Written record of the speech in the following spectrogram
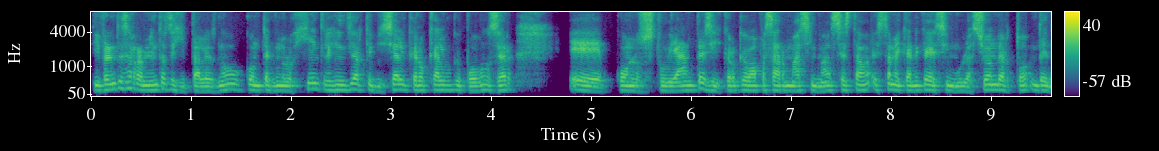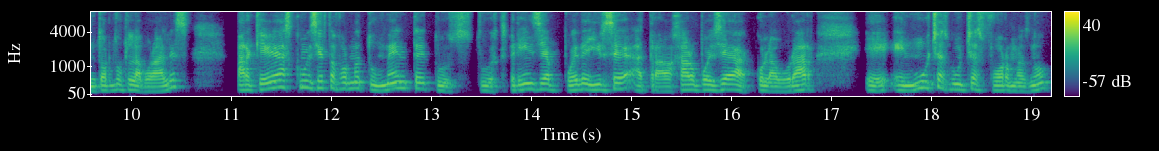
diferentes herramientas digitales, ¿no? Con tecnología, inteligencia artificial, creo que algo que podemos hacer eh, con los estudiantes y creo que va a pasar más y más esta, esta mecánica de simulación de, de entornos laborales para que veas cómo en cierta forma tu mente, tus, tu experiencia puede irse a trabajar o puede irse a colaborar eh, en muchas, muchas formas, ¿no?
